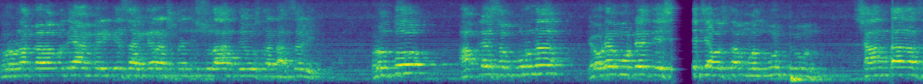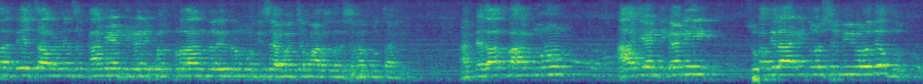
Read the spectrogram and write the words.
कोरोना काळामध्ये अमेरिकेसारख्या राष्ट्राची सुद्धा अर्थव्यवस्था ढासळली. परंतु आपल्या संपूर्ण एवढ्या मोठ्या देशाची अवस्था मजबूत ठेवून शानदार असा देश चालवण्याचं काम या ठिकाणी पंतप्रधान नरेंद्र मोदी साहेबांच्या मार्गदर्शनातून चालले. आणि त्याचाच भाग म्हणून आज या ठिकाणी सुरुवातीला अडीच वर्ष मी विरोधात होतो.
